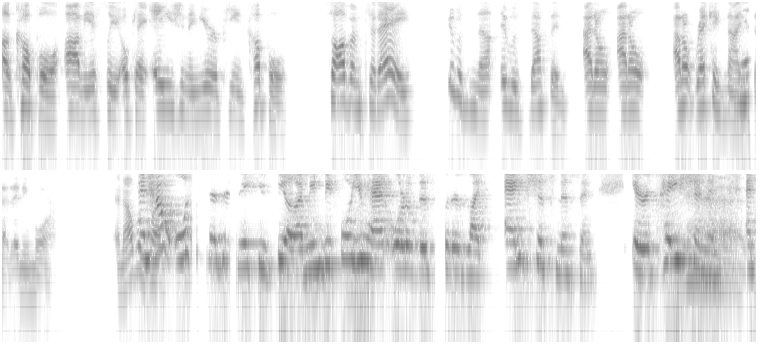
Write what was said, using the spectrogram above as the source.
a couple, obviously, okay, Asian and European couple, saw them today, it was not it was nothing. I don't I don't I don't recognize yep. that anymore. And, I was and like, how awesome does it make you feel? I mean, before you had all of this sort of like anxiousness and irritation yes, and, and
